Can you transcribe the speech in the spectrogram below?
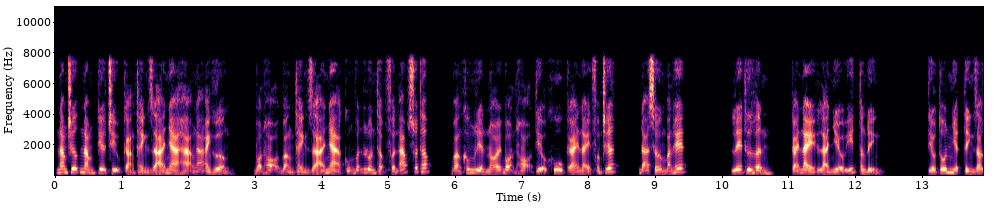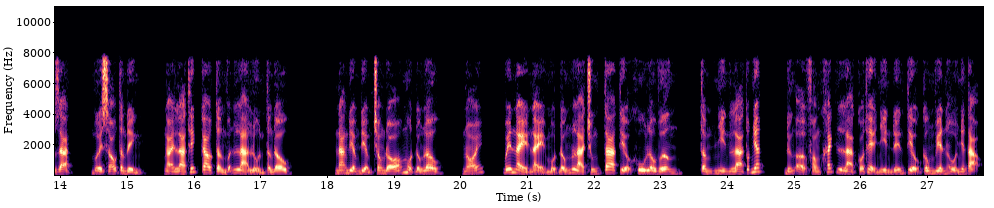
năm trước năm kia chịu cảng thành giá nhà hạ ngã ảnh hưởng, bọn họ bằng thành giá nhà cũng vẫn luôn thập phần áp suất thấp, bằng không liền nói bọn họ tiểu khu cái này phẩm trước, đã sớm bán hết. Lê Thư Hân, cái này là nhiều ít tầng đỉnh. Tiểu tôn nhiệt tình rào rạt, 16 tầng đỉnh, ngài là thích cao tầng vẫn là lùn tầng đâu. Nàng điểm điểm trong đó một đống lâu, nói, bên này này một đống là chúng ta tiểu khu lâu vương, tầm nhìn là tốt nhất, đứng ở phòng khách là có thể nhìn đến tiểu công viên hồ nhân tạo,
